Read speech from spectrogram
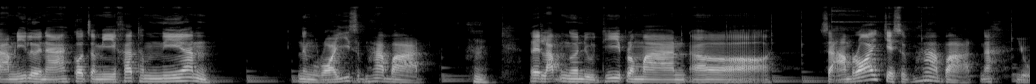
ตามนี้เลยนะ ก็จะมีค่าธรรมเนียม 125 บาท ได้รับเงินอยู่ที่ประมาณเอ่อ375 บาทนะ อยู่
